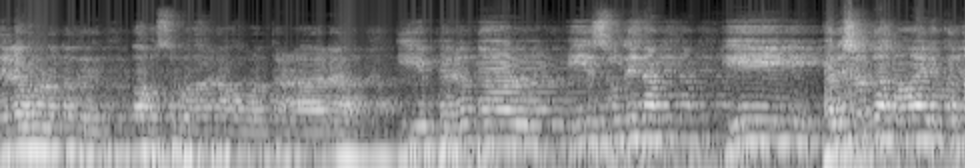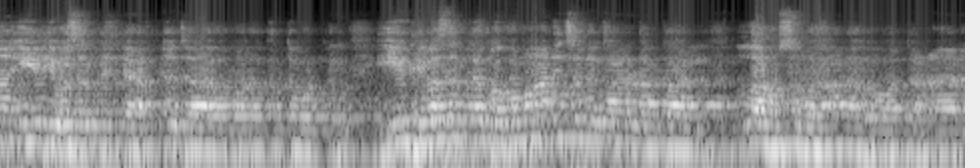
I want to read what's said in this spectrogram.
നിലകൊള്ളുന്നത് അള്ളാഹു തആല ഈ പെരുന്നാൾ ഈ സുദിനം ഈ പരിശുദ്ധമായിരിക്കുന്ന ഈ ദിവസത്തിന്റെ അർത്ഥജാത കൊണ്ട് ഈ ദിവസത്തെ ബഹുമാനിച്ചത് കാരണത്താൽ അള്ളാഹു തആല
